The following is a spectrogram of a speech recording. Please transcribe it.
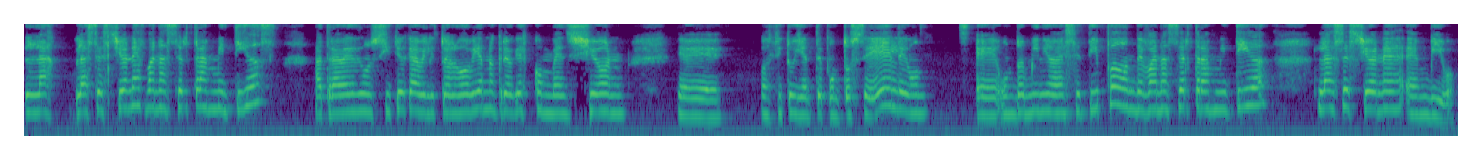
las, las, sesiones van a ser transmitidas a través de un sitio que habilitó el gobierno, creo que es convención eh, constituyente.cl, un, eh, un dominio de ese tipo, donde van a ser transmitidas las sesiones en vivo.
